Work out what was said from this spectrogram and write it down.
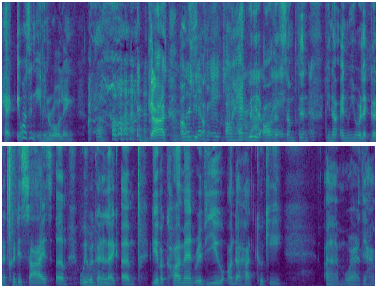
heck, it wasn't even rolling. oh my gosh! Oh, we Let's did. get Oh, heck, we did out of the all that something, you know. And we were like gonna criticize. Um, we were gonna like um give a comment review on the hot cookie. Um, where they have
